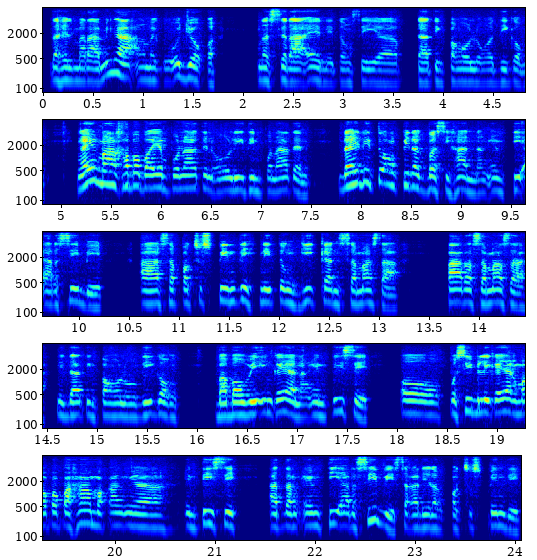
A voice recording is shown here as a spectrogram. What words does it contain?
dahil marami nga ang nag-uudyok na sirain itong si ah, dating Pangulong Digong. Ngayon mga kababayan po natin, uulitin po natin, dahil ito ang pinagbasihan ng MTRCB ah, sa pagsuspindi nitong gikan sa masa para sa masa ni dating Pangulong Digong. Babawiin kaya ng NTC o posible kayang mapapahamak ang ah, NTC at ang MTRCB sa kanilang pagsuspindi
